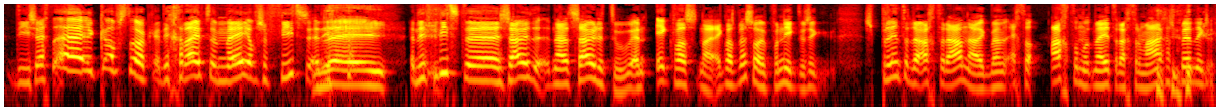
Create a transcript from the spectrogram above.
Die zegt, hé, hey, kapstok. En die grijpt hem mee op zijn fiets. En die, Nee! en die fietst eh, zuiden, naar het zuiden toe. En ik was, nou, ik was best wel in paniek. Dus ik sprintte er achteraan. Nou, ik ben echt wel 800 meter achter hem aangesprint. ik zei,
